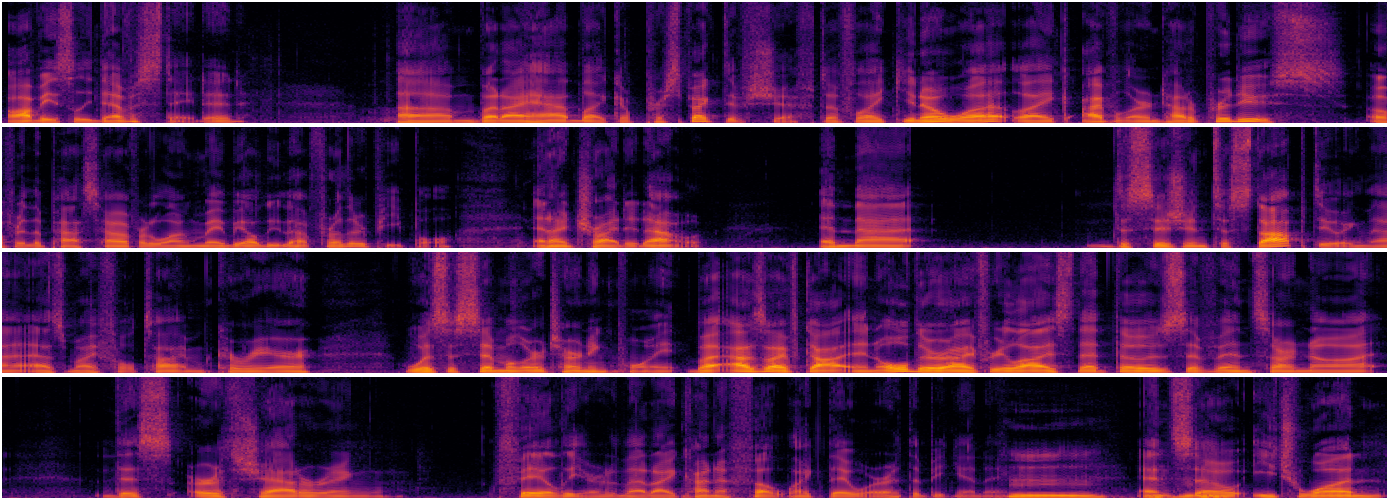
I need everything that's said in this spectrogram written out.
obviously devastated. Um, but I had like a perspective shift of like, you know what? Like I've learned how to produce over the past however long. Maybe I'll do that for other people and I tried it out. And that decision to stop doing that as my full time career was a similar turning point. But as I've gotten older, I've realized that those events are not this earth shattering failure that I kind of felt like they were at the beginning. Mm, and mm-hmm. so each one,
